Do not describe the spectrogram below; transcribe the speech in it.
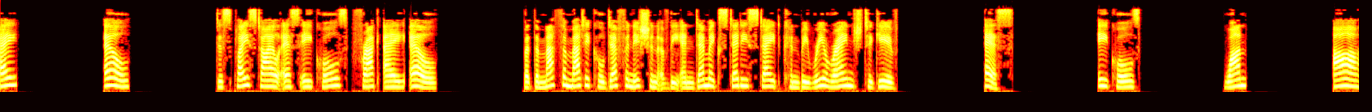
A L display style S equals frac A L but the mathematical definition of the endemic steady state can be rearranged to give S equals one R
